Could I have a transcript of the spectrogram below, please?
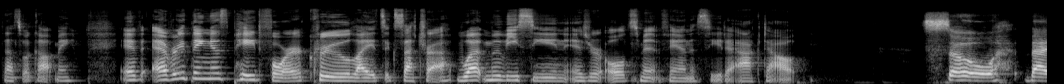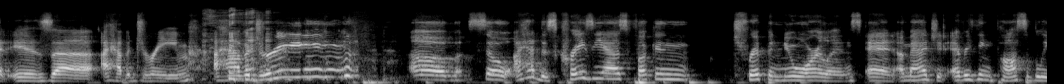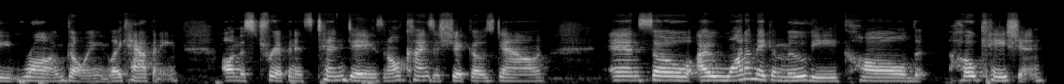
that's what got me. If everything is paid for, crew, lights, etc., what movie scene is your ultimate fantasy to act out? So that is uh I have a dream. I have a dream. um so I had this crazy ass fucking trip in New Orleans and imagine everything possibly wrong going like happening on this trip and it's 10 days and all kinds of shit goes down. And so I want to make a movie called Hocation.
